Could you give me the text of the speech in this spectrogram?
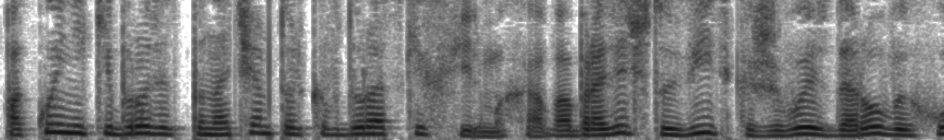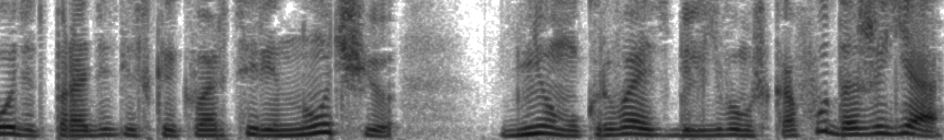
Покойники бродят по ночам только в дурацких фильмах, а вообразить, что Витька, живой и здоровый, ходит по родительской квартире ночью, днем укрываясь в бельевом шкафу, даже я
